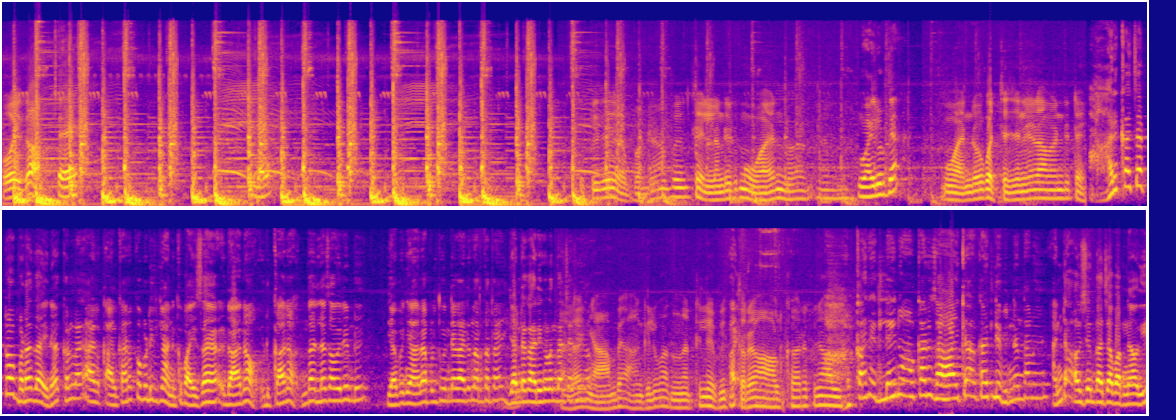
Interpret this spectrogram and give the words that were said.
പോയിക്കോ. ഏ? ഇത് എവിടെയാണ് ഇപ്പൊ ഇത് ചെല്ലേണ്ട ഒരു മൂവായിരം രൂപ. മൂവായിരം റുപ്യ മൂവായിരം രൂപ കൊച്ചച്ഛന് ഇടാൻ വേണ്ടിട്ടേ. ആർക്കാ ചട്ടോ ഇവിടെ? അതിനൊക്കെയുള്ള ആൾക്കാരൊക്കെ ഇവിടെ ഇരിക്കാം. എനിക്ക് പൈസ ഇടാനോ എടുക്കാനോ? എന്തെല്ലാം സൗകര്യം ഉണ്ട്? അപ്പൊ ഞാൻ അപ്പോഴത്തെ കാര്യം നടത്തട്ടെ? ഇജന്റെ കാര്യങ്ങൾ എന്താ ഞാൻ ബാങ്കിൽ വന്നിട്ടില്ലേ. ഇത്ര ആൾക്കാരൊക്കെ ആൾക്കാരെല്ലാവരും ആൾക്കാർ സഹായിക്കാൻ ആൾക്കാരില്ലേ. പിന്നെന്താണ് എന്റെ ആവശ്യം എന്താ വെച്ചാൽ പറഞ്ഞാൽ മതി.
